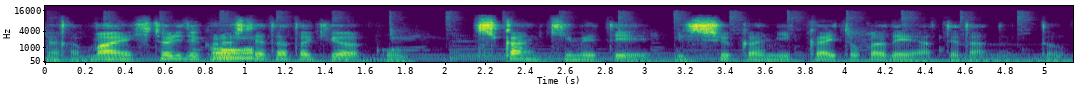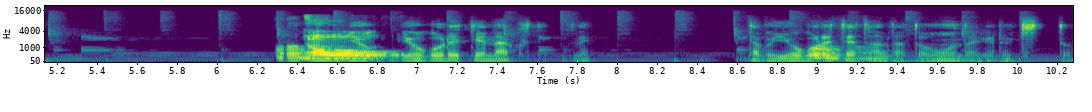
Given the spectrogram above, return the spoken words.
なんか前一人で暮らしてた時は、こう、期間決めて1週間に1回とかでやってたんだけど、汚れてなくてもね。多分汚れてたんだと思うんだけど、きっと。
